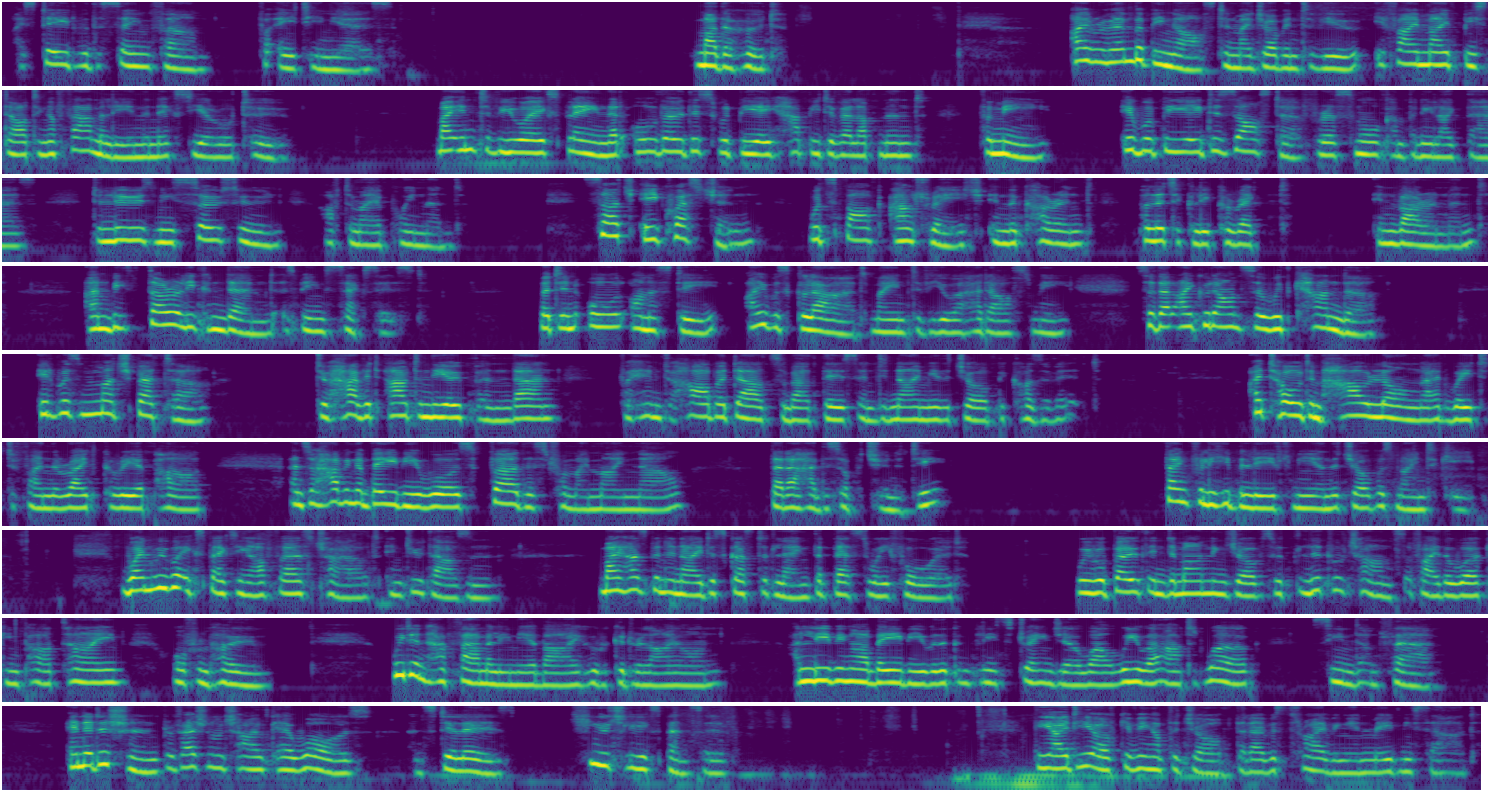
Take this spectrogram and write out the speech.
I stayed with the same firm for 18 years. Motherhood. I remember being asked in my job interview if I might be starting a family in the next year or two. My interviewer explained that although this would be a happy development for me, it would be a disaster for a small company like theirs to lose me so soon after my appointment. Such a question would spark outrage in the current politically correct environment and be thoroughly condemned as being sexist. But in all honesty, I was glad my interviewer had asked me so that I could answer with candor it was much better to have it out in the open than for him to harbor doubts about this and deny me the job because of it. I told him how long I had waited to find the right career path, and so having a baby was furthest from my mind now that I had this opportunity. Thankfully, he believed me, and the job was mine to keep. When we were expecting our first child in 2000, my husband and I discussed at length the best way forward. We were both in demanding jobs with little chance of either working part time or from home. We didn't have family nearby who we could rely on, and leaving our baby with a complete stranger while we were out at work seemed unfair. In addition, professional childcare was, and still is, hugely expensive. The idea of giving up the job that I was thriving in made me sad,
